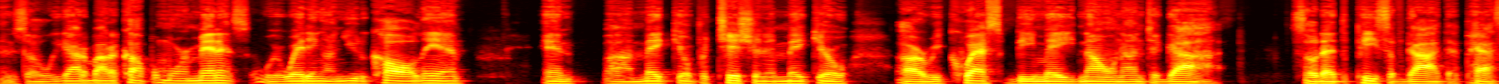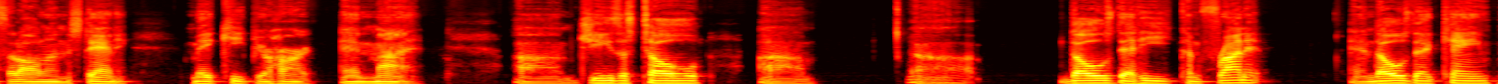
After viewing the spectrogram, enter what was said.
And so we got about a couple more minutes. We're waiting on you to call in and uh, make your petition and make your uh, request be made known unto God so that the peace of God that passeth all understanding may keep your heart and mind. Um, Jesus told um, uh, those that he confronted and those that came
